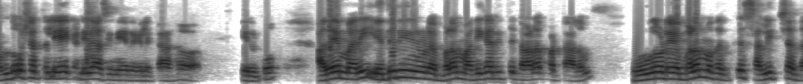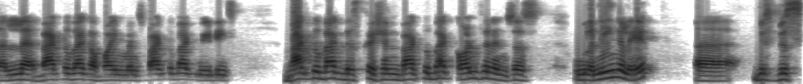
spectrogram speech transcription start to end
சந்தோஷத்திலேயே கன்னிராசி நேயர்களுக்காக இருக்கும். அதே மாதிரி எதிரியினுடைய பலம் அதிகரித்து காணப்பட்டாலும் உங்களுடைய பலம் அதற்கு சலிச்சதல்ல. Back to back appointments back to back meetings back to back discussion back to back conferences உங்களை நீங்களே பிஸ் பிஸ்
